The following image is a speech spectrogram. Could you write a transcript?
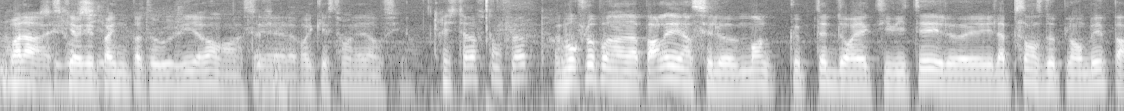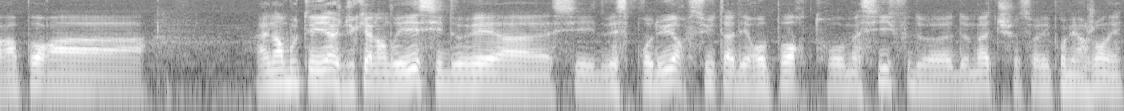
Voilà, est-ce qu'il n'y avait pas une pathologie avant hein, C'est la vraie question, elle est là aussi. Christophe, ton flop? Mon flop, on en a parlé. c'est le manque peut-être de réactivité et l'absence de plan B par rapport à un embouteillage du calendrier s'il devait, euh, devait, se produire suite à des reports trop massifs de, matchs sur les premières journées.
